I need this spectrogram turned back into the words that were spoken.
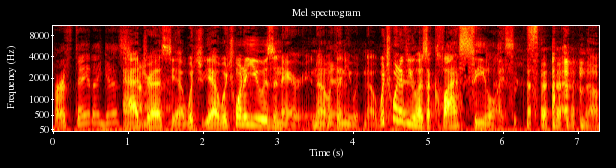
birth date, I guess. I address yeah which yeah which one of you is an area no Yeah. then you would know which one of you has a class c license i don't know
